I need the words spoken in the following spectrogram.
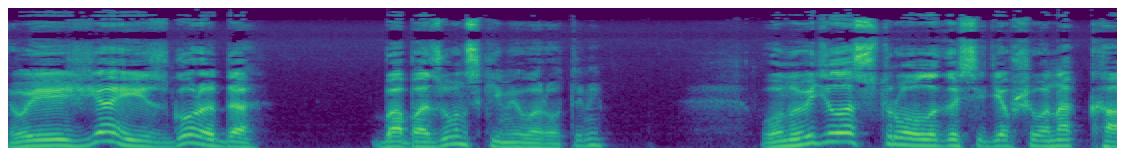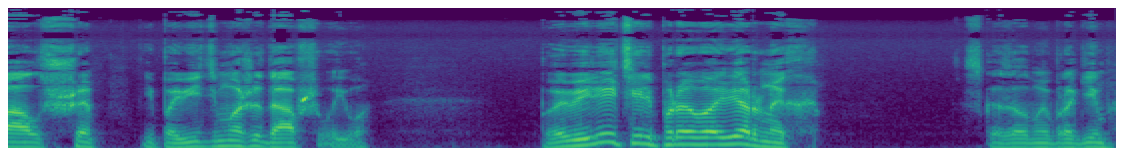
Выезжая из города Бабазунскими воротами, он увидел астролога, сидевшего на калше и, по-видимому, ожидавшего его. «Повелитель правоверных», — сказал мой Брагим,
